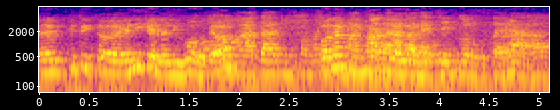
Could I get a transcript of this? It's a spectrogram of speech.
अरे किती क- यांनी केलेली गो हो, तेव्हा? आता आणि हा.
